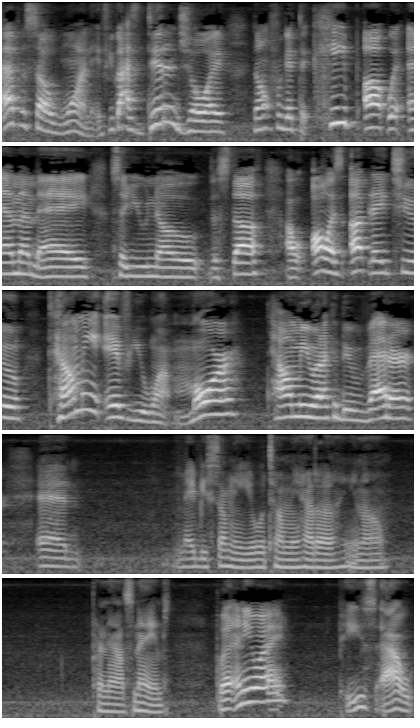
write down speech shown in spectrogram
episode one. If you guys did enjoy, don't forget to keep up with MMA so you know the stuff. I will always update you. Tell me if you want more. Tell me what I can do better. And maybe some of you will tell me how to, you know, pronounce names. But anyway, peace out.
